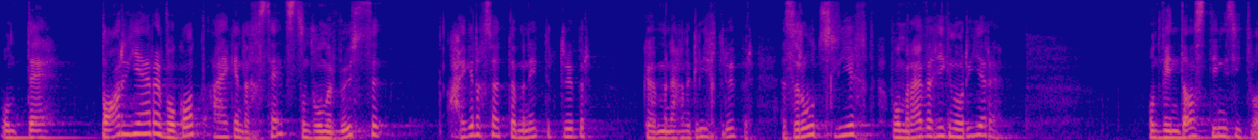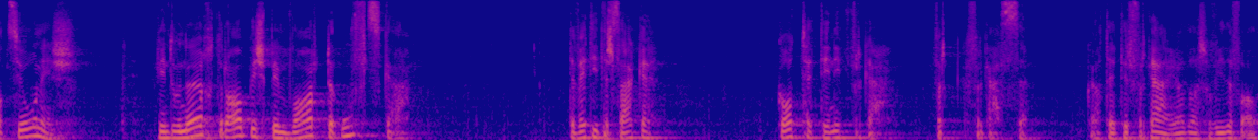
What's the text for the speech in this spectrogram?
Und die Barriere, wo Gott eigentlich setzt und wo wir wissen, eigentlich sollten wir nicht darüber gehen wir nachher gleich drüber. Ein rotes Licht, das wir einfach ignorieren. Und wenn das deine Situation ist, wenn du näher dran bist, beim Warten aufzugeben, dann werde ich dir sagen, Gott hat dich nicht vergeben, ver vergessen. Gott hat dir vergeben, ja, das ist auf jeden Fall.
